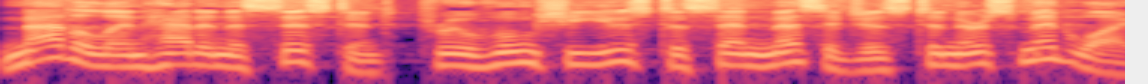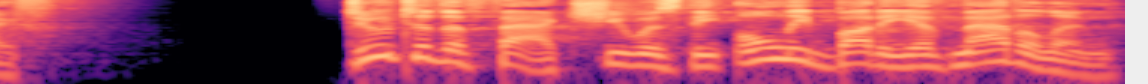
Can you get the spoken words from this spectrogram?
Madeline had an assistant through whom she used to send messages to nurse midwife due to the fact she was the only buddy of Madeline.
